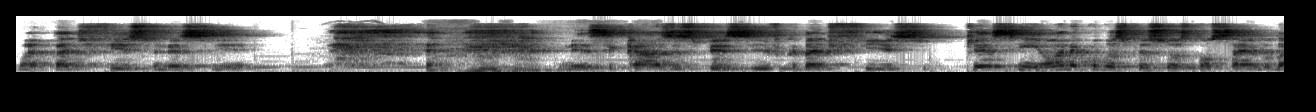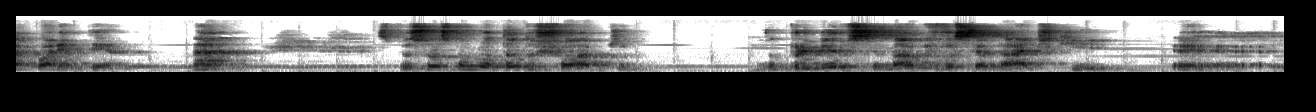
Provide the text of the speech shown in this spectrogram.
Mas tá difícil nesse, nesse caso específico, tá difícil. Porque assim, olha como as pessoas estão saindo da quarentena, né? As pessoas estão lotando shopping. No primeiro sinal que você dá de que é,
